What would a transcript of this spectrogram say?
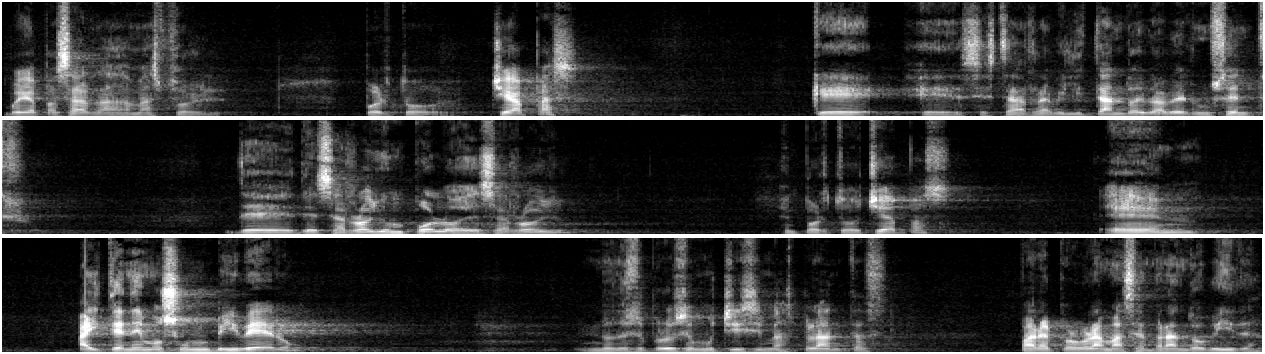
Voy a pasar nada más por el puerto Chiapas, que eh, se está rehabilitando, ahí va a haber un centro de desarrollo, un polo de desarrollo en Puerto Chiapas. Em, ahí tenemos un vivero donde se producen muchísimas plantas para el programa Sembrando Vida,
